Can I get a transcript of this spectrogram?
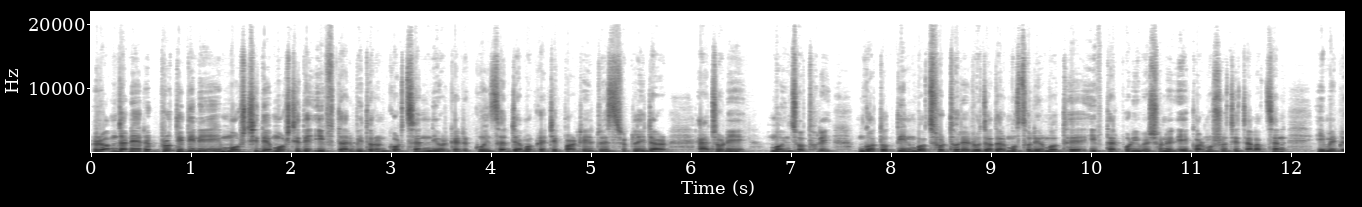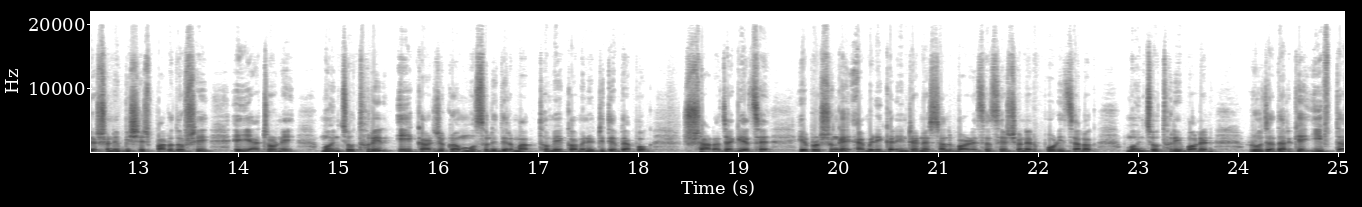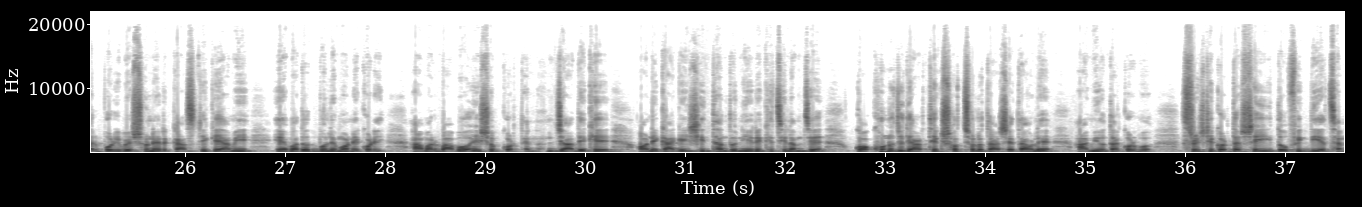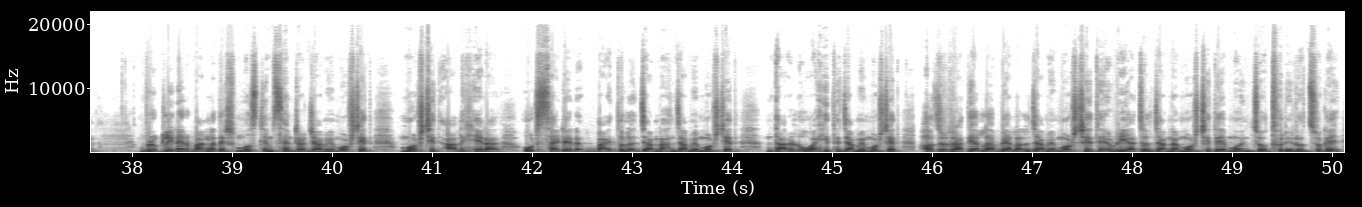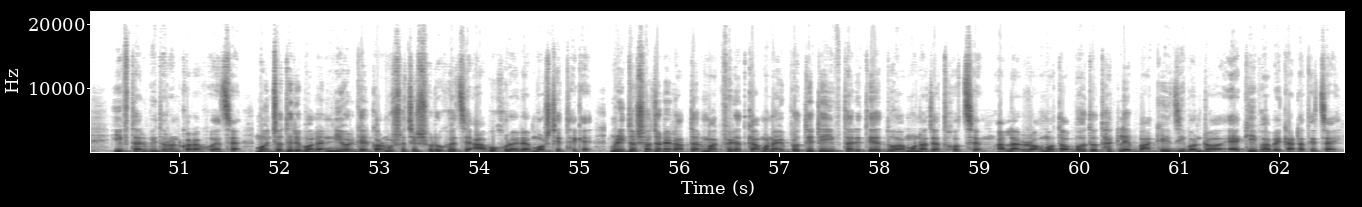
রমজানের প্রতিদিনে মসজিদে মসজিদে ইফতার বিতরণ করছেন নিউ ইয়র্কের কুইন্স ডেমোক্রেটিক পার্টির district leader attorney Moin Chowdhury. গত তিন বছর ধরে রোজাদার মুসলির মধ্যে ইফতার পরিবেশনের এই কর্মসূচি চালাচ্ছেন ইমিগ্রেশনে বিশেষ পারদর্শী এই অ্যাটর্নি। মঈন চৌধুরীর এই কার্যক্রম মুসলিদের মাধ্যমে কমিউনিটিতে ব্যাপক সাড়া জাগিয়েছে। এ প্রসঙ্গে আমেরিকান ইন্টারন্যাশনাল বার অ্যাসোসিয়েশনের পরিচালক মঈন চৌধুরী বলেন, রোজাদারকে ইফতার পরিবেশনের কাজটিকে আমি এবাদত বলে মনে করি। আমার বাবাও এসব করতেন। যা দেখে অনেক আগেই সিদ্ধান্ত নিয়ে রেখেছিলাম যে কখনো যদি আর্থিক সচ্ছলতা আসে তাহলে আমিও তা করব। সৃষ্টিকর্তা সেই তৌফিক দিয়েছেন। ব্রুকলিনের বাংলাদেশ মুসলিম সেন্টার জামে মসজিদ মসজিদ আল হেরা উডসাইডের বাইতুল জান্নাহ জামে মসজিদ, দারুল ওয়াহিদ জামে মসজিদ হজরত রাদিয়াল্লাহ বেলাল জামে মসজিদ, রিয়াজুল জান্না মসজিদে মইন চৌধুরীর উদ্যোগে ইফতার বিতরণ করা হয়েছে। মইন চৌধুরী বলেন, নিউ ইয়র্কের কর্মসূচি শুরু হয়েছে আবু হুরাইরা মসজিদ থেকে। মৃত স্বজনের আত্মার মাগফেরাত কামনায় প্রতিটি ইফতারিতে দোয়া মোনাজাত হচ্ছে। আল্লাহর রহমত অব্যাহত থাকলে বাকি জীবনটা একইভাবে কাটাতে চাই।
